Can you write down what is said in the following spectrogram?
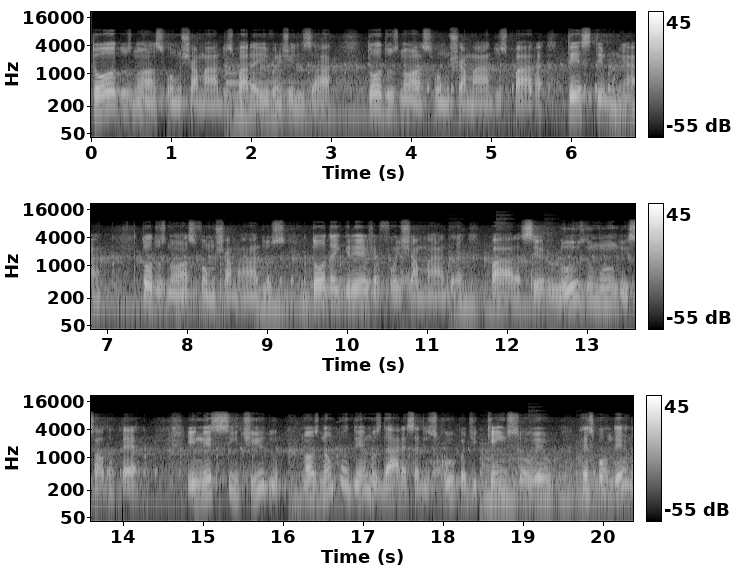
Todos nós fomos chamados para evangelizar, todos nós fomos chamados para testemunhar, todos nós fomos chamados, toda a igreja foi chamada para ser luz do mundo e sal da terra. E nesse sentido, nós não podemos dar essa desculpa de quem sou eu. Respondendo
